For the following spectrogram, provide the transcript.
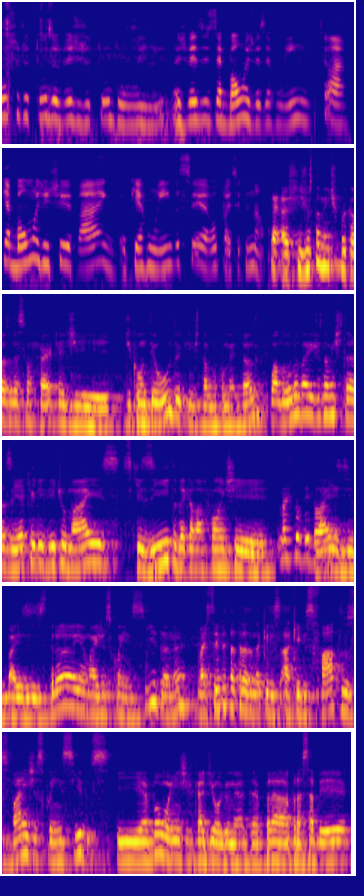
ouço de tudo, eu vejo de tudo. E às vezes é bom, às vezes é ruim. Sei lá, o que é bom a gente vai, o que é ruim você, opa, isso aqui não. É, acho que justamente por causa dessa oferta de, de conteúdo que a gente estava comentando, o aluno vai justamente trazer aquele vídeo mais esquisito, daquela fonte mais duvidosa, mais, mais estranha, mais desconhecida, né? Vai sempre estar tá trazendo aqueles, aqueles fatos mais desconhecidos. E é bom a gente ficar de olho, né? Até para saber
